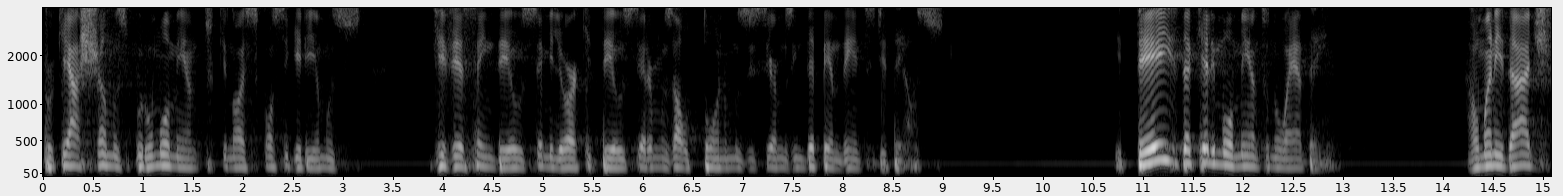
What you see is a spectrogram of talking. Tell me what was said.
porque achamos por um momento que nós conseguiríamos viver sem Deus, ser melhor que Deus, sermos autônomos e sermos independentes de Deus. E desde aquele momento no Éden, a humanidade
